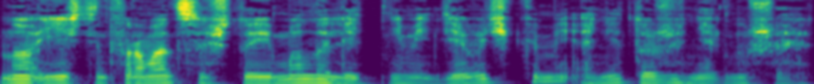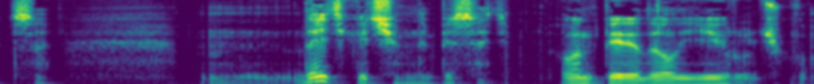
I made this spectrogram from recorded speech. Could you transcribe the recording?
Но есть информация, что и малолетними девочками они тоже не гнушаются. — Дайте-ка чем написать. Он передал ей ручку.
